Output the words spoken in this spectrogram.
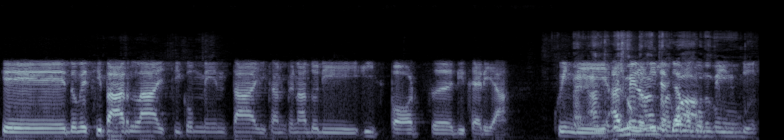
che- dove si parla e si commenta il campionato di e-sports eh, di Serie A. Quindi Eh, almeno lì li abbiamo convinti.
